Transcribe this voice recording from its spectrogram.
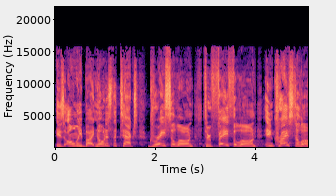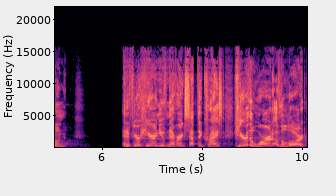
is only by, notice the text, grace alone, through faith alone, in Christ alone. And if you're here and you've never accepted Christ, hear the word of the Lord.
